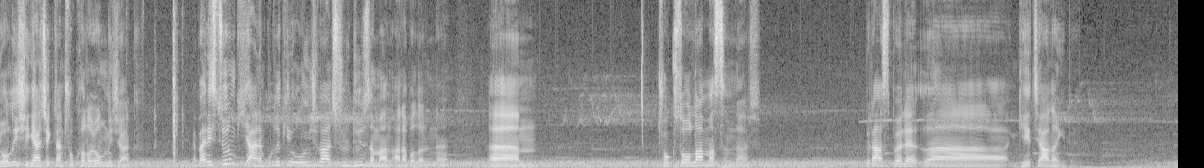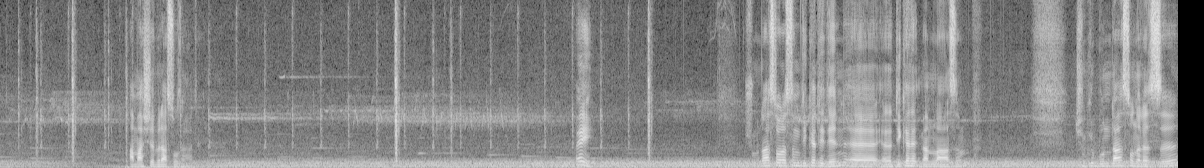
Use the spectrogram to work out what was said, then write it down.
Yol işi gerçekten çok kolay olmayacak. Ya ben istiyorum ki yani buradaki oyuncular sürdüğü zaman arabalarını çok zorlanmasınlar. Biraz böyle GTA'da gibi. Amaçla biraz o zaten. Hey. Şundan sonrasını dikkat edin. Ee, ya da dikkat etmem lazım. Çünkü bundan sonrası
